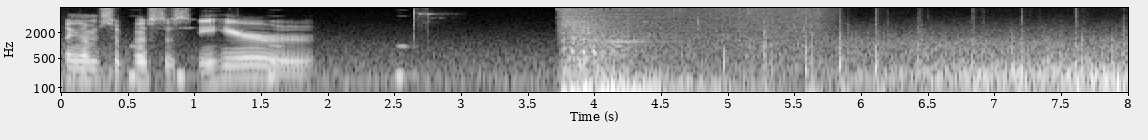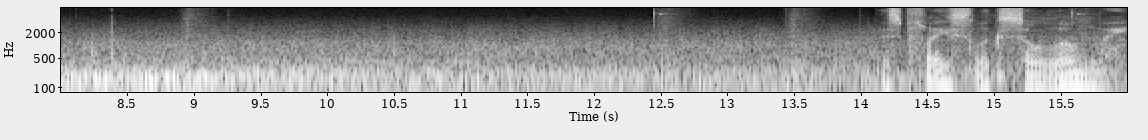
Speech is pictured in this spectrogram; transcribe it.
Thing I'm supposed to see here, or This place looks so lonely.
